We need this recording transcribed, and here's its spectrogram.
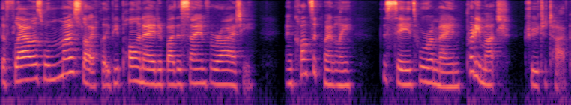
the flowers will most likely be pollinated by the same variety, and consequently, the seeds will remain pretty much true to type.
